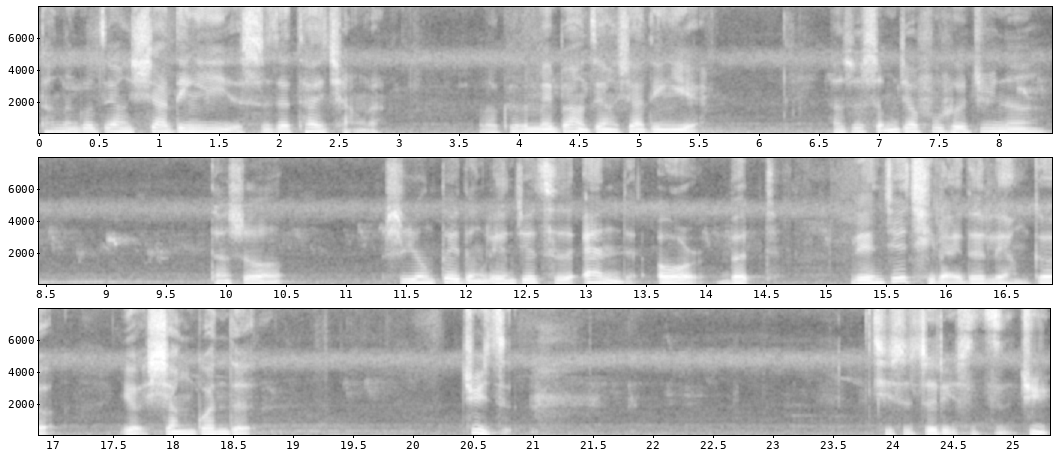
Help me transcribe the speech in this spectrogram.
他能够这样下定义，也实在太强了。老客人没办法这样下定义。他说：“什么叫复合句呢？” 他说：“是用对等连接词 and、or、but 连接起来的两个有相关的句子。其实这里是子句，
